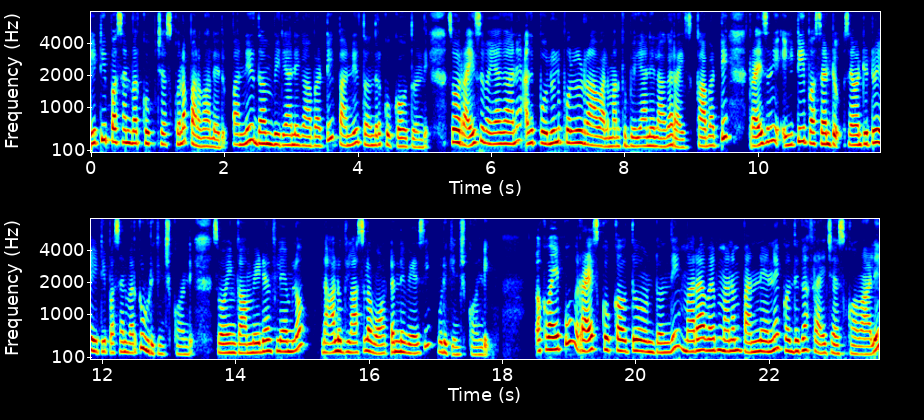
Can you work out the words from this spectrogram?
ఎయిటీ పర్సెంట్ వరకు కుక్ చేసుకున్నా పర్వాలేదు. పన్నీర్ దమ్ బిర్యానీ కాబట్టి పన్నీర్ తొందర కుక్ అవుతుంది. సో రైస్ వేయగానే అది పొల్లులు పొల్లులు రావాలి మనకు బిర్యానీ లాగా రైస్. కాబట్టి రైస్ని eighty percent seventy to eighty percent వరకు ఉడికించుకోండి. సో ఇంకా మీడియం ఫ్లేమ్లో నాలుగు గ్లాసుల వాటర్ని వేసి ఉడికించుకోండి. ఒకవైపు రైస్ కుక్ అవుతూ ఉంటుంది మరోవైపు మనం పన్నీర్ని కొద్దిగా ఫ్రై చేసుకోవాలి.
